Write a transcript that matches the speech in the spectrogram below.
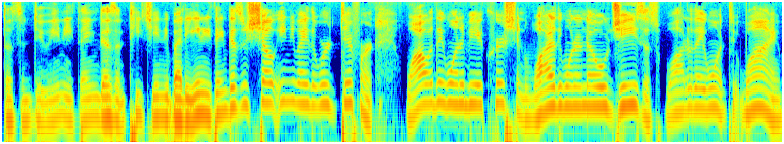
Doesn't do anything. Doesn't teach anybody anything. Doesn't show anybody that we're different. Why would they want to be a Christian? Why do they want to know Jesus? Why do they want to? Why?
